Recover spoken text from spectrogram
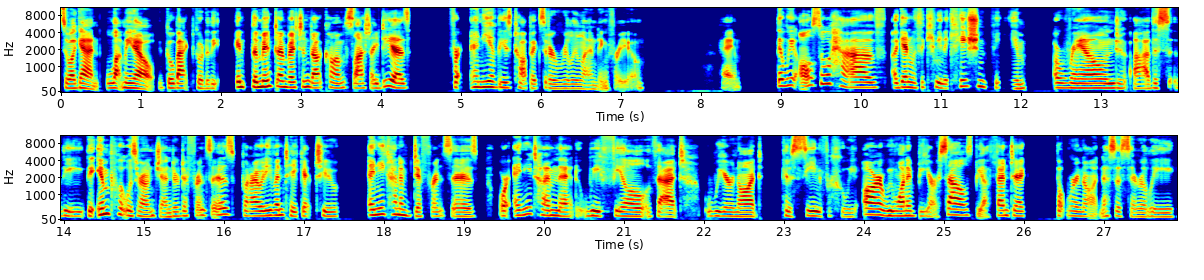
So again, let me know. Go back, go to the themintambition.com slash ideas for any of these topics that are really landing for you. Okay. Then we also have, again, with the communication theme around uh, this, the the input was around gender differences, but I would even take it to any kind of differences or any time that we feel that we're not kind of seen for who we are, we want to be ourselves, be authentic, but we're not necessarily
